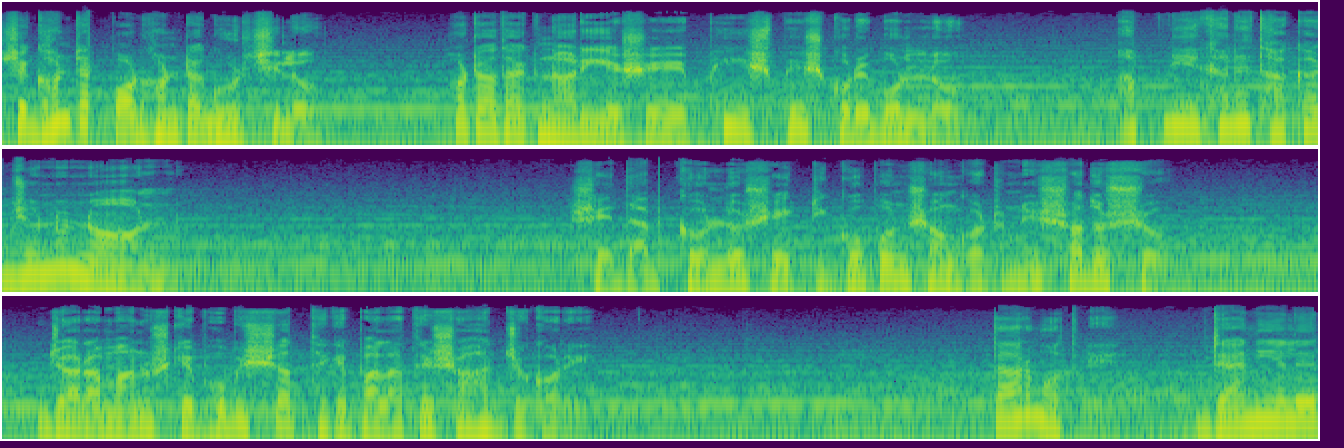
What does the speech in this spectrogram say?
সে ঘণ্টার পর ঘণ্টা ঘুরছিল। হঠাৎ এক নারী এসে ফিস ফিস করে বলল, আপনি এখানে থাকার জন্য নন। সে দাবি করল সে একটি গোপন সংগঠনের সদস্য, যারা মানুষকে ভবিষ্যৎ থেকে পালাতে সাহায্য করে। তার মতে, ড্যানিয়েলের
